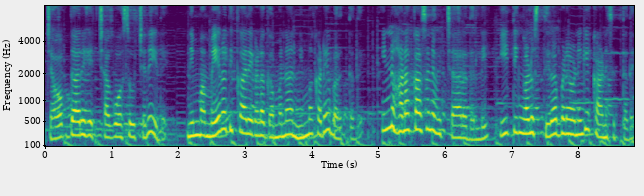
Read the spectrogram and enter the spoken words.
ಜವಾಬ್ದಾರಿ ಹೆಚ್ಚಾಗುವ ಸೂಚನೆ ಇದೆ. ನಿಮ್ಮ ಮೇಲಧಿಕಾರಿಗಳ ಗಮನ ನಿಮ್ಮ ಕಡೆ ಬರುತ್ತದೆ. ಇನ್ನು ಹಣಕಾಸಿನ ವಿಚಾರದಲ್ಲಿ ಈ ತಿಂಗಳು ಸ್ಥಿರ ಬೆಳವಣಿಗೆ ಕಾಣಿಸುತ್ತದೆ.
